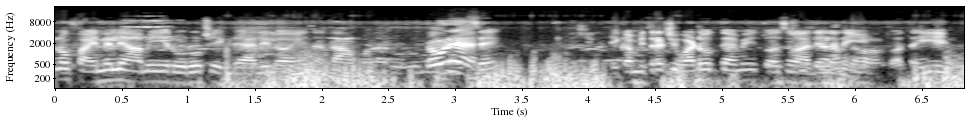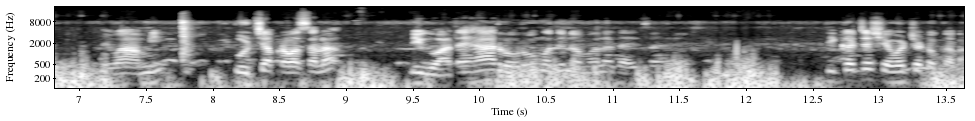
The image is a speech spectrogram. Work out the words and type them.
मित्रांनो फायनली आम्ही रोरोच्या इकडे आलेलो आहेत. आता आम्हाला रोरो! आहे एका मित्राची वाट बघतोय आम्ही तो अजून आलेला नाही. तो आता येईल. तेव्हा आम्ही पुढच्या प्रवासाला निघू. आता ह्या रोरोमधून आम्हाला जायचं आहे तिकडच्या शेवटच्या टोकाला.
